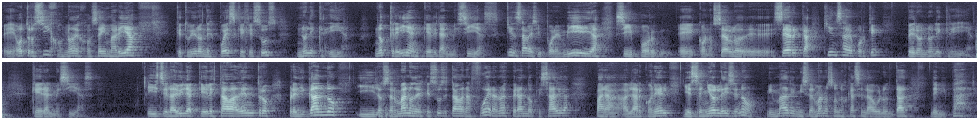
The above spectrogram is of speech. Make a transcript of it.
eh, otros hijos ¿no? de José y María que tuvieron después que Jesús no le creían. No creían que él era el Mesías. Quién sabe si por envidia, si por eh, conocerlo de cerca, quién sabe por qué, pero no le creían que era el Mesías. Y dice la Biblia que él estaba adentro predicando y los hermanos de Jesús estaban afuera, ¿no? esperando que salga para hablar con él. Y el Señor le dice, no, mi madre y mis hermanos son los que hacen la voluntad de mi Padre.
